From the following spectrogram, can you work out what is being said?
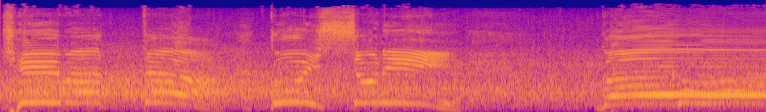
決まった。ご一緒にゴー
